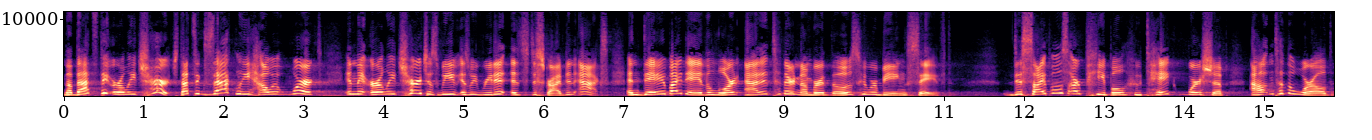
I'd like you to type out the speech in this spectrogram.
Now, that's the early church. That's exactly how it worked in the early church as we, as we read it, it's described in Acts. And day by day, the Lord added to their number those who were being saved. Disciples are people who take worship out into the world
